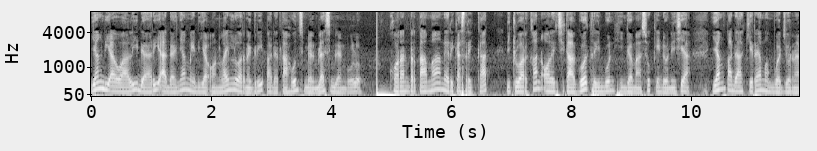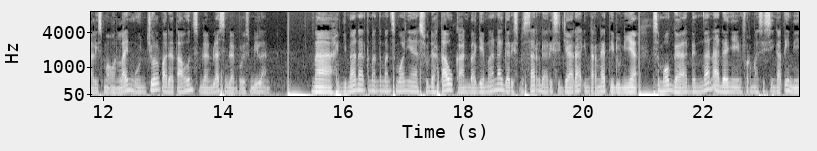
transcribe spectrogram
yang diawali dari adanya media online luar negeri pada tahun 1990. Koran pertama Amerika Serikat dikeluarkan oleh Chicago Tribune hingga masuk ke Indonesia, yang pada akhirnya membuat jurnalisme online muncul pada tahun 1999. Nah, gimana teman-teman semuanya? Sudah tahu kan bagaimana garis besar dari sejarah internet di dunia? Semoga dengan adanya informasi singkat ini,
